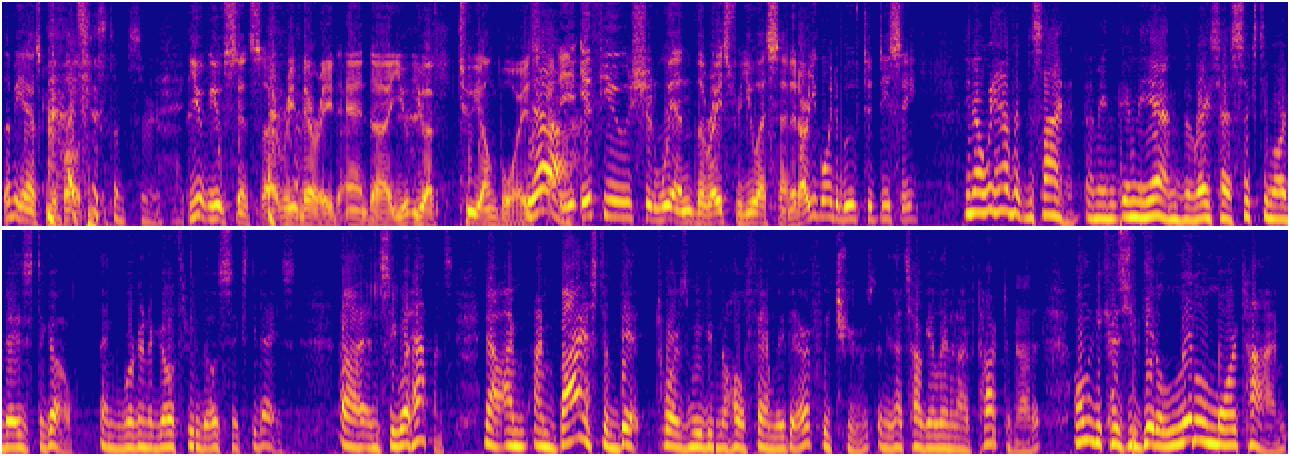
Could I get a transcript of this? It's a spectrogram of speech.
Let me ask you That's about, just absurd. you, you've since uh, remarried and uh, you, you have two young boys. Yeah. Uh, if you should win the race for U.S. Senate, are you going to move to D.C.? You know, we haven't decided. I mean, in the end, the race has 60 more days to go, and we're going to go through those 60 days uh, and see what happens. Now, I'm, I'm biased a bit towards moving the whole family there if we choose. I mean, that's how Galen and I have talked about it, only because you get a little more time,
